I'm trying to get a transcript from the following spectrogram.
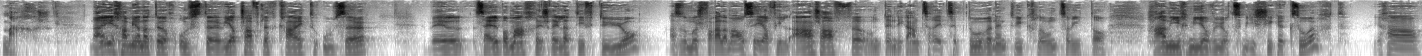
machst? Nein, ich habe mir natürlich aus der Wirtschaftlichkeit raus, weil selber machen ist relativ teuer. Also du musst vor allem auch sehr viel anschaffen und dann die ganzen Rezepturen entwickeln und so weiter. Habe ich mir Würzmischungen gesucht. Ich habe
